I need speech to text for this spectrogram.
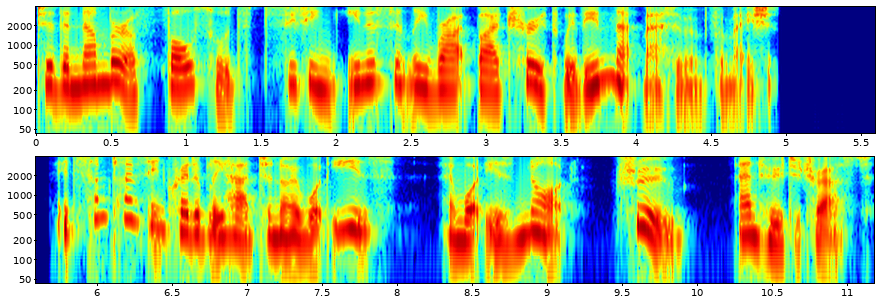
to the number of falsehoods sitting innocently right by truth within that mass of information, it's sometimes incredibly hard to know what is and what is not true and who to trust.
